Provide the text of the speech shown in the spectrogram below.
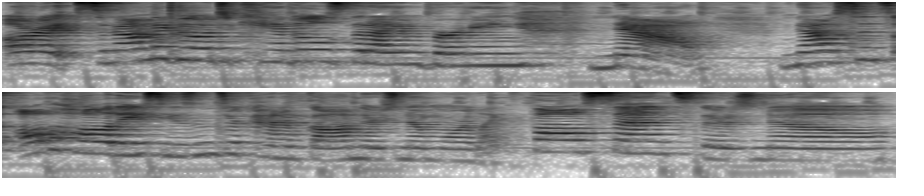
All right, so now I'm gonna go into candles that I am burning now. Now, since all the holiday seasons are kind of gone, there's no more like fall scents, there's no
